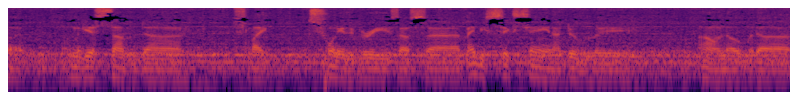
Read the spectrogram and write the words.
But I'm gonna get something done. It's like 20 degrees outside, maybe 16, I do believe. I don't know, but uh,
